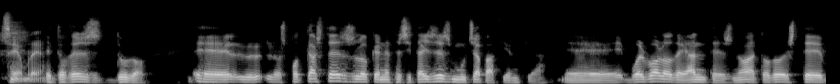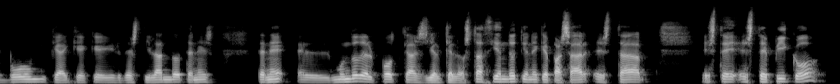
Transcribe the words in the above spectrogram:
Sí, hombre. entonces dudo. Eh, los podcasters lo que necesitáis es mucha paciencia. Eh, vuelvo a lo de antes, ¿no? A todo este boom que hay que, que ir destilando. Tenéis, tené- el mundo del podcast y el que lo está haciendo tiene que pasar esta, este, este pico,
